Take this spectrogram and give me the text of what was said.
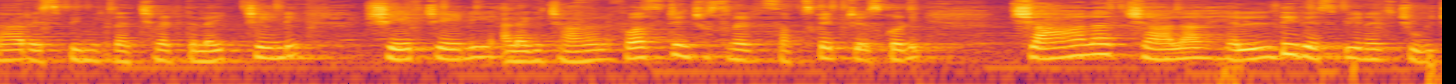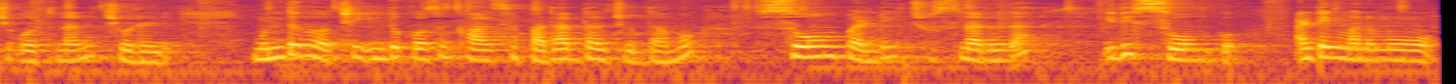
నా రెసిపీ మీకు నచ్చినట్టు లైక్ చేయండి షేర్ చేయండి అలాగే ఛానల్ ఫస్ట్ టైం చూస్తున్నట్టు సబ్స్క్రైబ్ చేసుకోండి. చాలా చాలా హెల్దీ రెసిపీ అనేది చూపించబోతున్నాను. చూడండి. ముందుగా వచ్చి ఇందుకోసం కావాల్సిన పదార్థాలు చూద్దాము. సోంపు అండి. చూస్తున్నారు కదా? ఇది సోంపు. అంటే మనము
